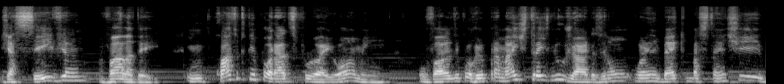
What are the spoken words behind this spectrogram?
Jasavian Valaday. Em quatro temporadas por Wyoming, o Valaday correu para mais de 3 mil jardas. Ele é um running back bastante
